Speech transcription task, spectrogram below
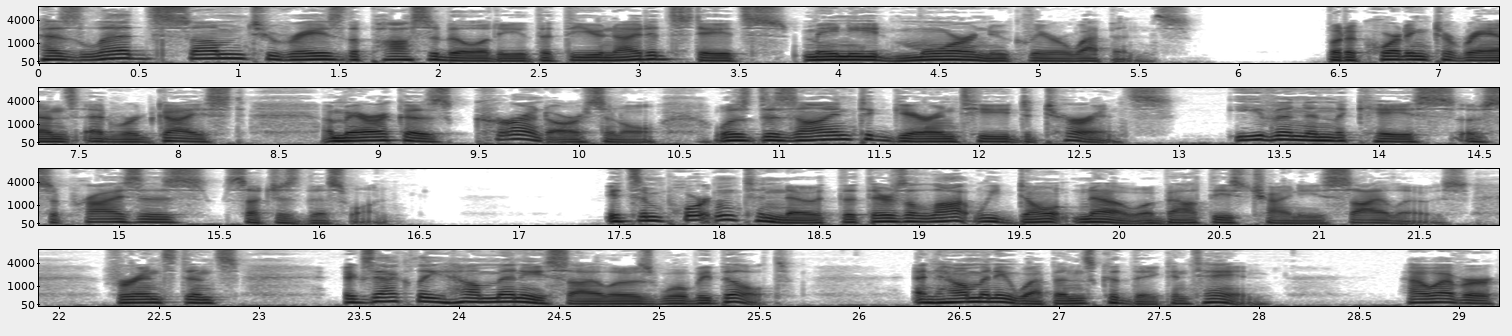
has led some to raise the possibility that the United States may need more nuclear weapons. But according to RAND's Edward Geist, America's current arsenal was designed to guarantee deterrence, even in the case of surprises such as this one. It's important to note that there's a lot we don't know about these Chinese silos. For instance, exactly how many silos will be built, and how many weapons could they contain. However,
